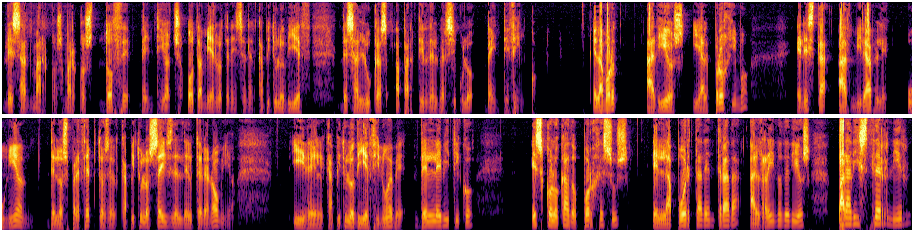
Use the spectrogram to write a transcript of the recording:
de San Marcos, Marcos 12, 28. O también lo tenéis en el capítulo 10 de San Lucas a partir del versículo 25. El amor a Dios y al prójimo, en esta admirable unión de los preceptos del capítulo 6 del Deuteronomio y del capítulo 19 del Levítico, es colocado por Jesús en la puerta de entrada al reino de Dios para discernir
